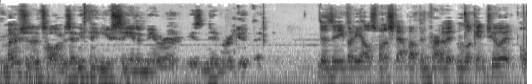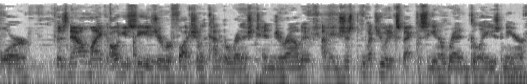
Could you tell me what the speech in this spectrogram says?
Most of the times, anything you see in a mirror is never a good thing. Does anybody else want to step up in front of it and look into it, or because now, Mike, all you see is your reflection with kind of a reddish tinge around it. I mean, just what you would expect to see in a red glazed mirror.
